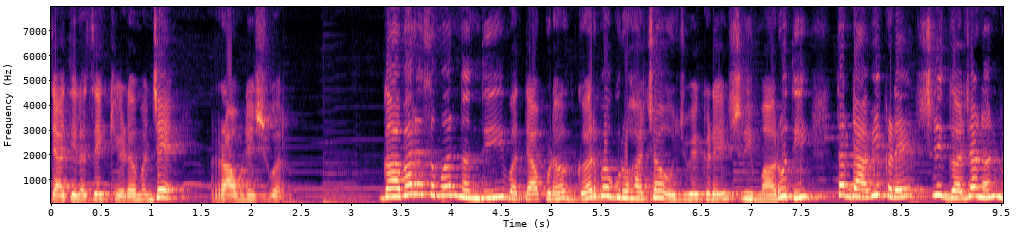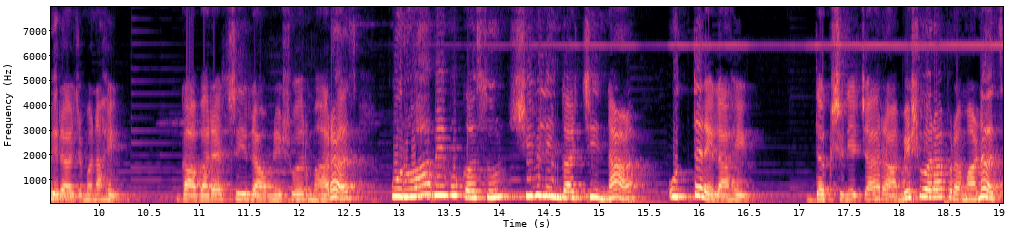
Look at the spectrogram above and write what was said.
त्यातीलच एक खेड म्हणजे रावणेश्वर. गाभाऱ्यासमोर नंदी व त्यापुढं गर्भगृहाच्या उजवीकडे श्री मारुती तर डावीकडे श्री गजानन विराजमान आहे. गाभाऱ्यात श्री रावणेश्वर महाराज पूर्वाभिमुख असून शिवलिंगाची नाळ उत्तरेला आहे. दक्षिणेच्या रामेश्वराप्रमाणेच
